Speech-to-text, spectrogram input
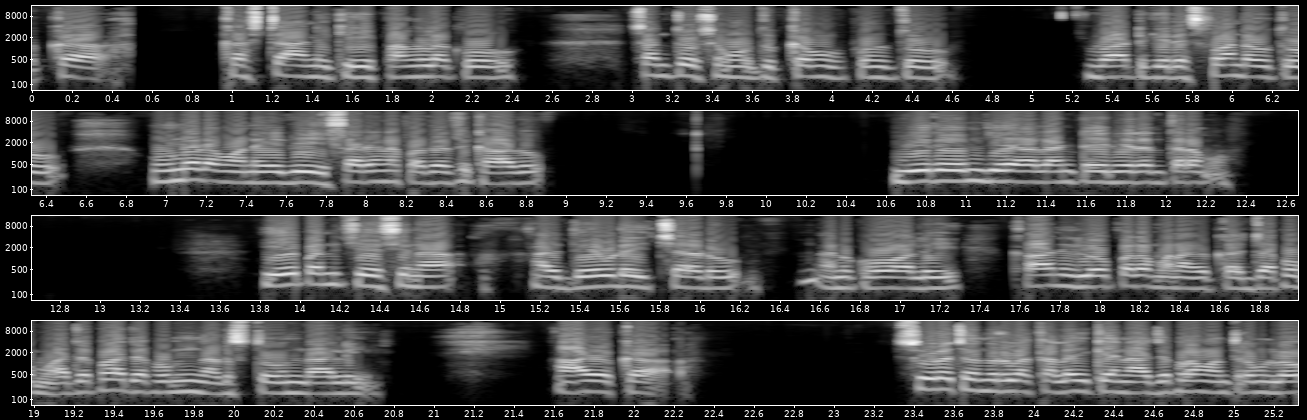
ఒక్క కష్టానికి పనులకు సంతోషము దుఃఖము పొందుతూ వాటికి రెస్పాండ్ అవుతూ ఉండడం అనేది సరైన పద్ధతి కాదు. మీరేం చేయాలంటే నిరంతరము ఏ పని చేసినా అది దేవుడే ఇచ్చాడు అనుకోవాలి. కానీ లోపల మన యొక్క జపం అజపా జపం నడుస్తూ ఉండాలి. ఆ యొక్క సూర్యచంద్రుల కలయికైన అజపా మంత్రంలో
